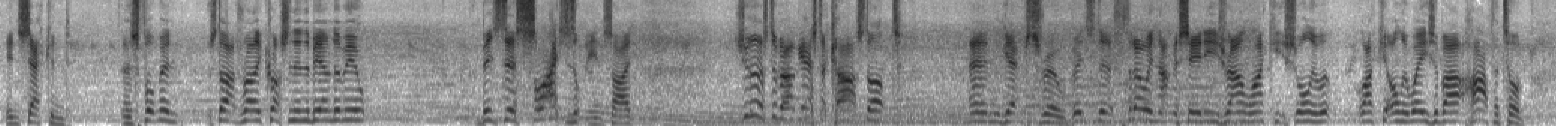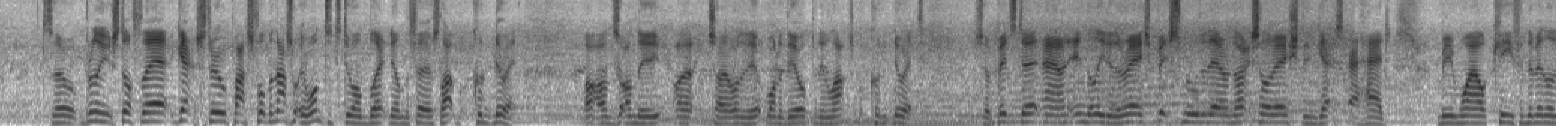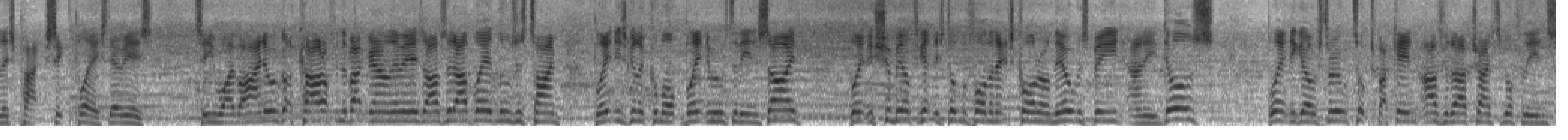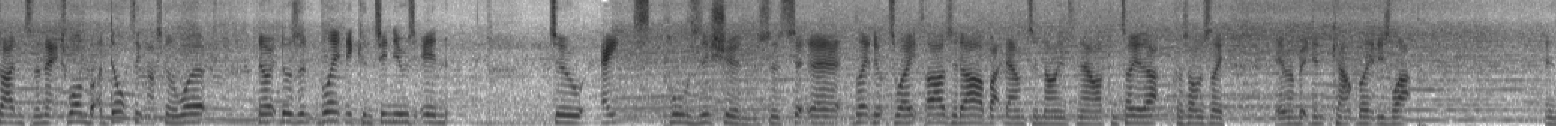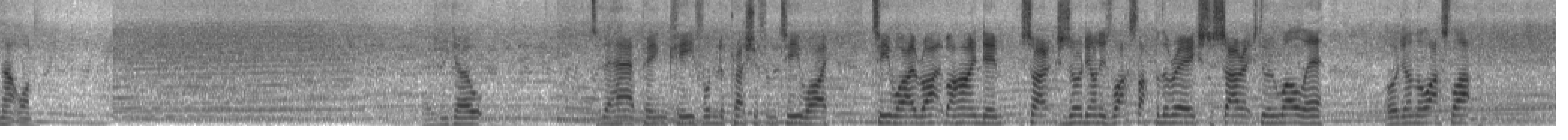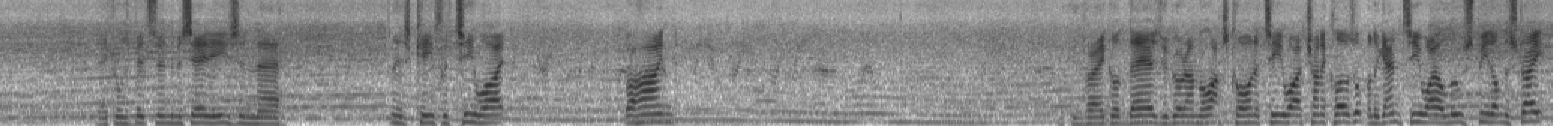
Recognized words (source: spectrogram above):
in second. As Footman starts rally crossing in the BMW, Bidzster slices up the inside, just about gets the car stopped and gets through. Bidzster throwing that Mercedes round like it's only like it only weighs about half a ton. So brilliant stuff there. Gets through past Footman. That's what he wanted to do on Blakeney on the first lap, but couldn't do it. On, on the uh, sorry, one of the one of the opening laps, but couldn't do it. So Bidzster and in the lead of the race, bit smoother there on the acceleration and gets ahead. Meanwhile, Keith in the middle of this pack, sixth place. There he is. TY behind him. We've got a car off in the background. There he is. RZR Blade loses time. Blakeney's going to come up. Blakeney moves to the inside. Blakeney should be able to get this done before the next corner on the overspeed, and he does. Blakeney goes through, tucks back in. RZR tries to go for the inside into the next one, but I don't think that's going to work. No, it doesn't. Blakeney continues in to eighth position. So uh, Blakeney up to eighth. RZR back down to ninth now. I can tell you that because obviously, remember it didn't count Blakeney's lap in that one. As we go to the hairpin, Keith under pressure from TY. TY right behind him. Cyrex is already on his last lap of the race, so Cyrex doing well there. Already on the last lap. Here comes Bidzster in the Mercedes, and uh, there's Keith with TY behind. Looking very good there as we go around the last corner. TY trying to close up, but again, TY will lose speed on the straight.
